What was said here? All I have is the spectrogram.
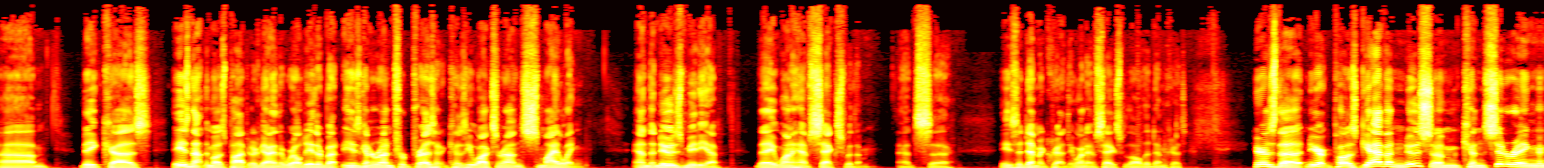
um, because he's not the most popular guy in the world either, but he's going to run for president because he walks around smiling. And the news media, they want to have sex with him. That's uh, He's a Democrat. They want to have sex with all the Democrats. Here's the New York Post. Gavin Newsom considering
